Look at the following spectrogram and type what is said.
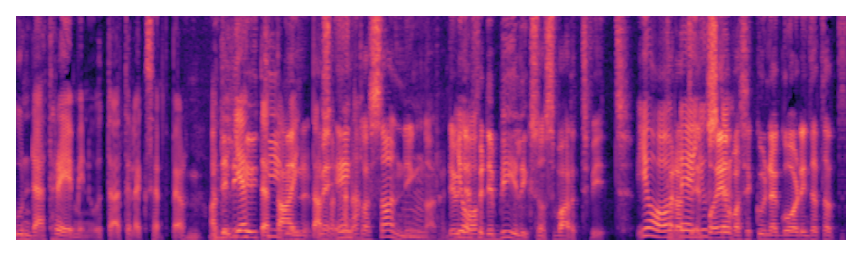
under tre minuter till exempel. Men Att det det ligger är ju tiden med sådana. enkla sanningar. Det är ju Ja. därför det blir liksom svartvitt. Ja, För det är att just på det. 11 sekunder går det inte att, att,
